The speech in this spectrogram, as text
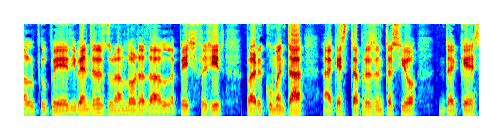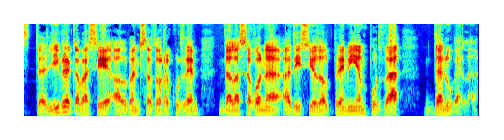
el proper divendres, durant l'hora del peix fregit, per comentar aquesta presentació d'aquest llibre que va ser el vencedor, recordem, de la segona edició del Premi Empordà de novel·la.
